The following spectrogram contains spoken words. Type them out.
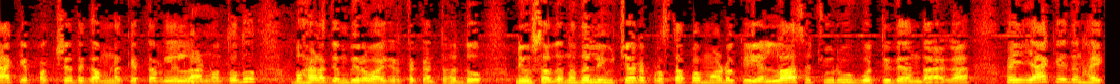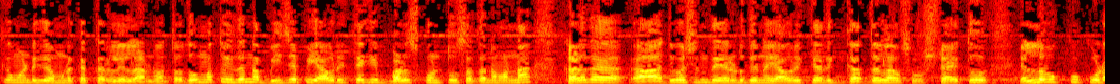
ಯಾಕೆ ಪಕ್ಷದ ಗಮನಕ್ಕೆ ತರಲಿಲ್ಲ ಅನ್ನುವಂಥದ್ದು ಬಹಳ ಗಂಭೀರವಾಗಿರ್ತಕ್ಕಂತಹದ್ದು. ನೀವು ಸದನದಲ್ಲಿ ವಿಚಾರ ಪ್ರಸ್ತಾಪ ಮಾಡೋಕೆ ಎಲ್ಲಾ ಸಚಿವರಿಗೂ ಗೊತ್ತಿದೆ ಅಂದಾಗ ಯಾಕೆ ಇದನ್ನ ಹೈಕಮಾಂಡ್ ಗಮನಕ್ಕೆ ತರಲಿಲ್ಲ ಅನ್ನುವಂಥದ್ದು? ಮತ್ತು ಇದನ್ನ ಬಿಜೆಪಿ ಯಾವ ರೀತಿಯಾಗಿ ಬಳಸಿಕೊಂಡು ಸದನವನ್ನ? ಕಳೆದ ಅಧಿವೇಶನದ ಎರಡು ದಿನ ಯಾವ ರೀತಿಯಾದ ಗದ್ದಲ ಸೃಷ್ಟಿಯಾಯಿತು ಎಲ್ಲವಕ್ಕೂ ಕೂಡ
